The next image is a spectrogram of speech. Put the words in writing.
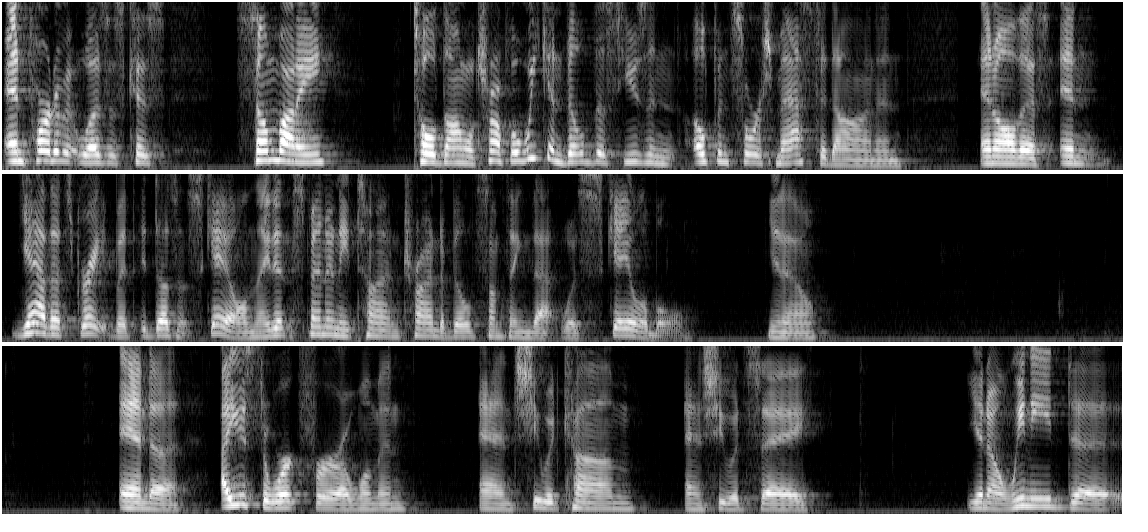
And part of it was is because somebody told Donald Trump, "Well, we can build this using open source Mastodon and and all this." And yeah, that's great, but it doesn't scale. And they didn't spend any time trying to build something that was scalable, you know. And uh, I used to work for a woman, and she would come and she would say, you know, we need to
